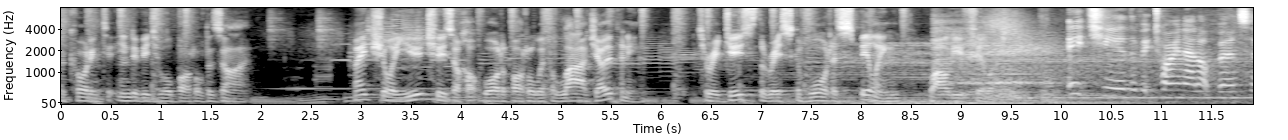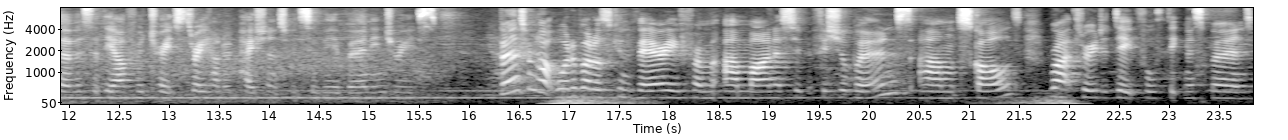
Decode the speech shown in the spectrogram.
according to individual bottle design. Make sure you choose a hot water bottle with a large opening to reduce the risk of water spilling while you fill it. Each year, the Victorian Adult Burn Service at the Alfred treats 300 patients with severe burn injuries. Burns from hot water bottles can vary from um, minor superficial burns, um, scalds, right through to deep full thickness burns.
